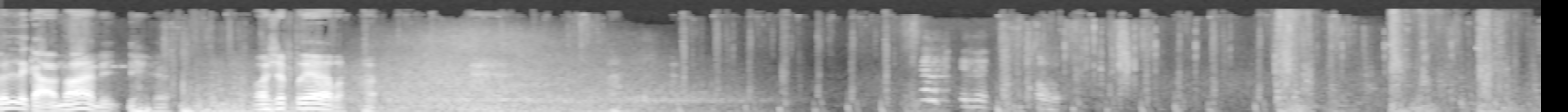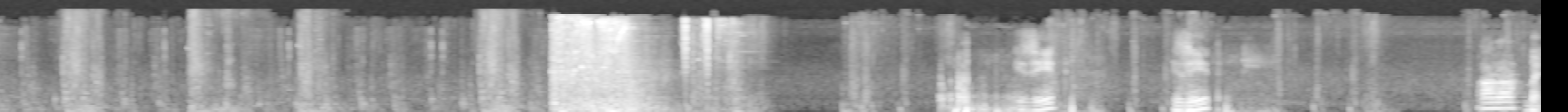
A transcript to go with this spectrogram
قل لك عماني. ما شفت غيره. يزيد؟ يزيد؟ أنا بك.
